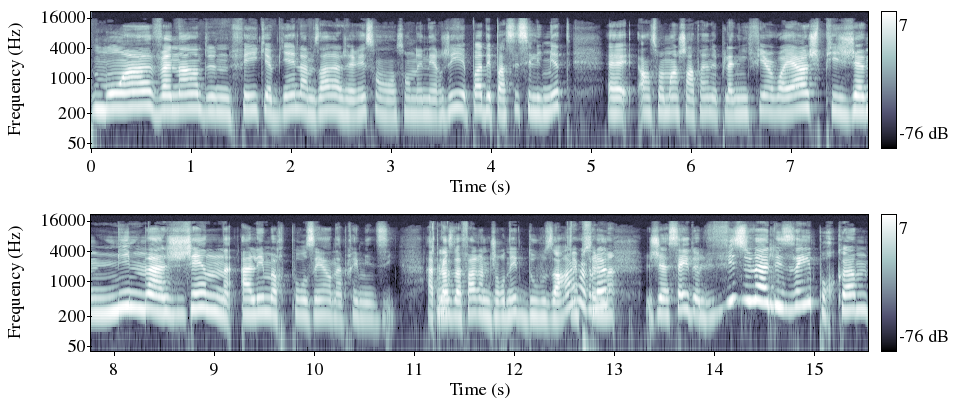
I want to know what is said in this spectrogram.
moi, venant d'une fille qui a bien de la misère à gérer son, son énergie et pas dépasser ses limites, euh, en ce moment, je suis en train de planifier un voyage, puis je m'imagine aller me reposer en après-midi. À place de faire une journée de 12 heures, j'essaye de le visualiser pour comme...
